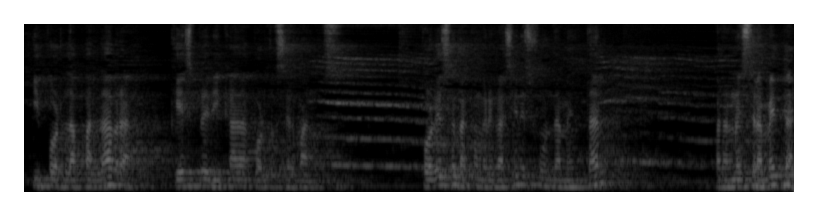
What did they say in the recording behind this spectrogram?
y por la palabra que es predicada por los hermanos. Por eso la congregación es fundamental para nuestra meta.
